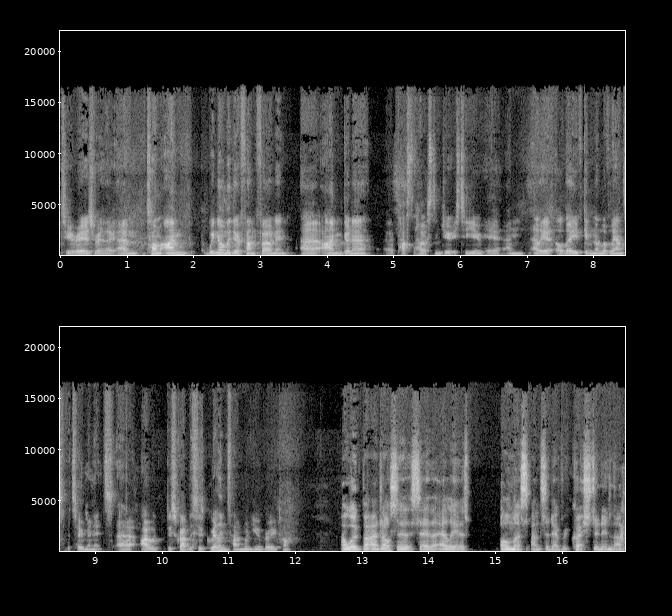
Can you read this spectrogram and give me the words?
to your ears, really. Um, Tom, I'm. We normally do a fan phone in. Uh, I'm gonna uh, pass the hosting duties to you here. And Elliot, although you've given a lovely answer for two minutes, uh, I would describe this as grilling time. Wouldn't you agree, Tom? I would, but I'd also say that Elliot has almost answered every question in that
